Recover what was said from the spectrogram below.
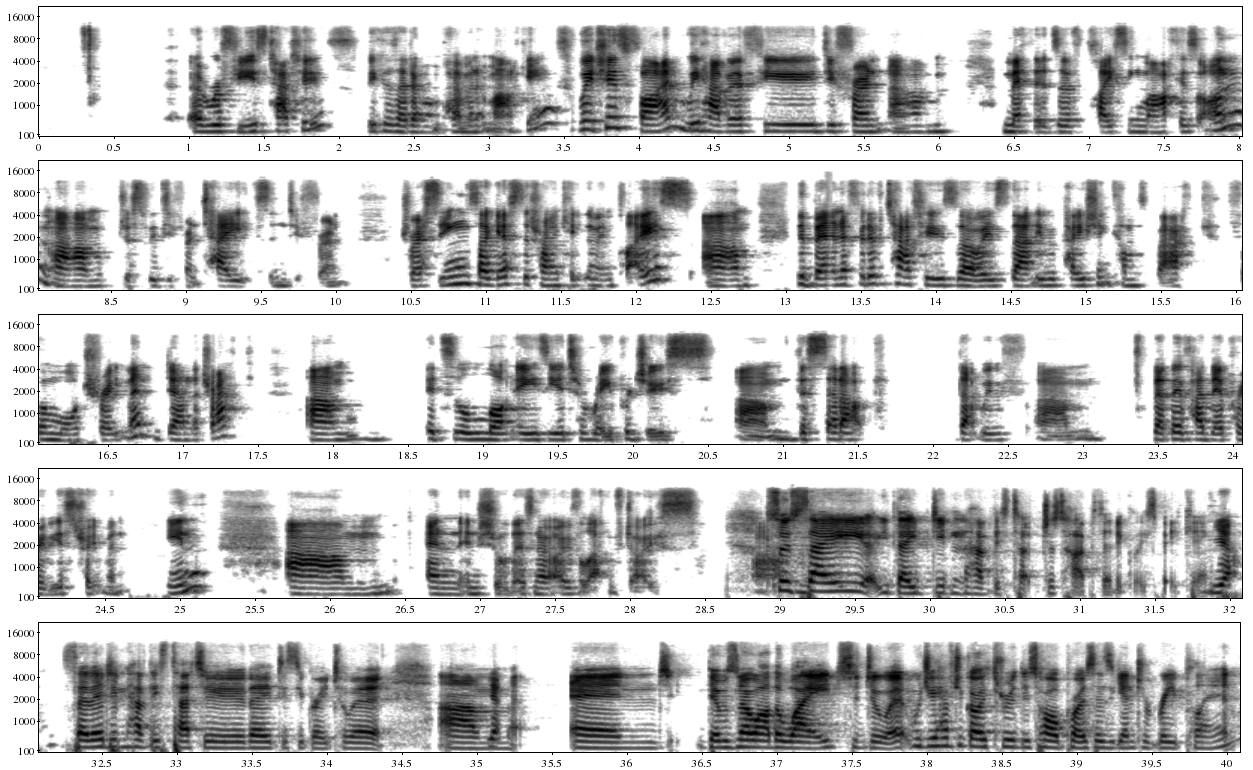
uh, refuse tattoos because they don't want permanent markings, which is fine. We have a few different um, methods of placing markers on, um, just with different tapes and different dressings, I guess, to try and keep them in place. Um, the benefit of tattoos, though, is that if a patient comes back for more treatment down the track, um, it's a lot easier to reproduce um, the setup that we've um, that they've had their previous treatment in, and ensure there's no overlap of dose. So Um, say they didn't have this, ta- just hypothetically speaking. Yeah. So they didn't have this tattoo. They disagreed to it. Um, Yep. And there was no other way to do it. Would you have to go through this whole process again to replan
